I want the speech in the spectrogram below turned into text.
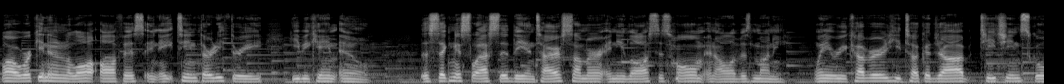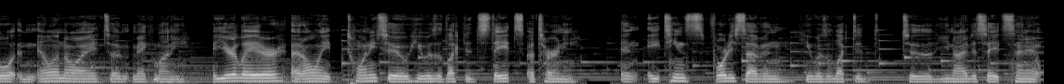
While working in a law office in 1833, he became ill. The sickness lasted the entire summer and he lost his home and all of his money. When he recovered, he took a job teaching school in Illinois to make money. A year later, at only 22, he was elected state's attorney. In 1847, he was elected to the United States Senate.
